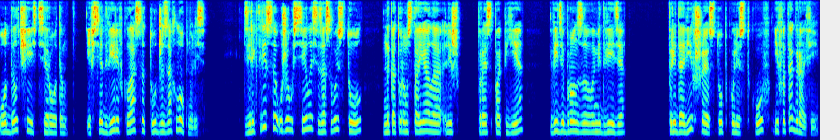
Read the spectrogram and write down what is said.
отдал честь сиротам, и все двери в классы тут же захлопнулись. Директриса уже уселась за свой стол, на котором стояла лишь пресс-папье в виде бронзового медведя, придавившая стопку листков и фотографий.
